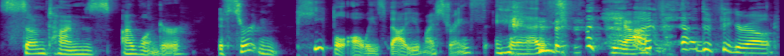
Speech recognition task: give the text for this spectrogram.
sometimes I wonder if certain people always value my strengths. And yeah. I've had to figure out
